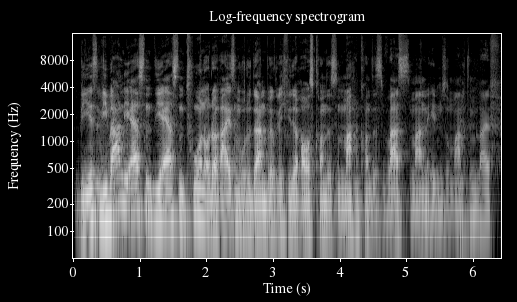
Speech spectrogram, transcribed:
Wie, ist, wie waren die ersten, die ersten Touren oder Reisen, wo du dann wirklich wieder raus konntest und machen konntest, was man eben so macht im Live?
